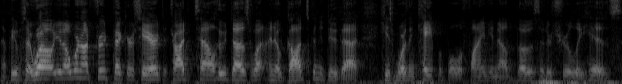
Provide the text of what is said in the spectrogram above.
Now, people say, well, you know, we're not fruit pickers here to try to tell who does what. I know God's going to do that. He's more than capable of finding out those that are truly His.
